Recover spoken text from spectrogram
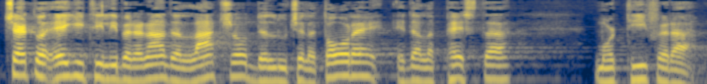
certo egli ti libererà dal laccio dell'uccellatore e dalla pesta mortifera.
